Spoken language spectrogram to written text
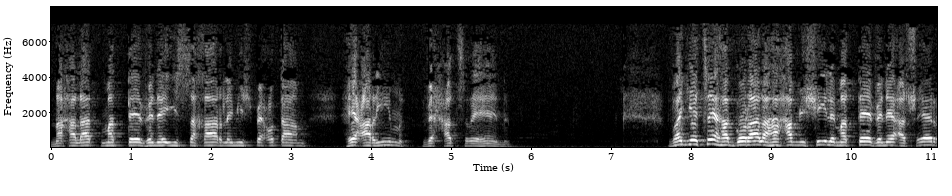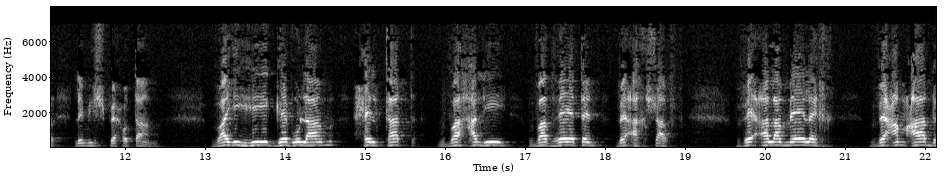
נחלת מטה בני יששכר למשפחותם, הערים וחצריהן. ויצא הגורל החמישי למטה בני אשר למשפחותם. ויהי גבולם חלקת וחלי ובטן ואכשף, ועל המלך ועמעד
